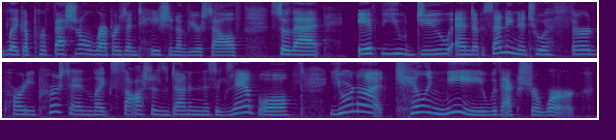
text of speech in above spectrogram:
like a professional representation of yourself so that if you do end up sending it to a third party person, like Sasha's done in this example, you're not killing me with extra work.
